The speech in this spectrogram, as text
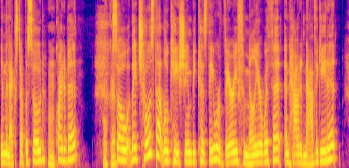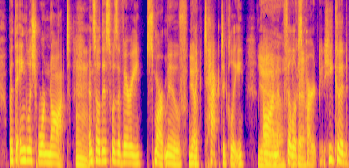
in the next episode Hmm. quite a bit. Okay. So they chose that location because they were very familiar with it and how to navigate it, but the English were not. Hmm. And so this was a very smart move, Yeah. like tactically Yeah, on Philip's okay. part. He could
